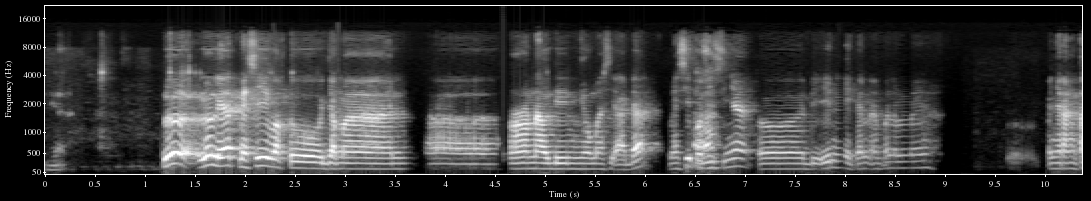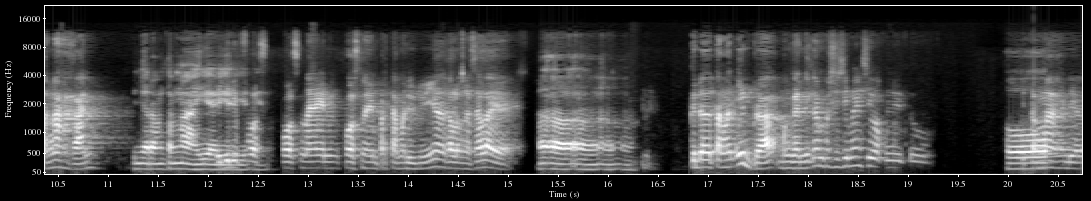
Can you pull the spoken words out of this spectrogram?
ya. lu lu lihat Messi waktu zaman eh, Ronaldinho masih ada, Messi posisinya eh, di ini kan apa namanya penyerang tengah kan, penyerang tengah ya ya, jadi ya, false, false nine false nine pertama di dunia kalau nggak salah ya. Ah, ah, ah, ah. Kedatangan Ibra menggantikan posisi Messi waktu itu di oh tengah dia.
